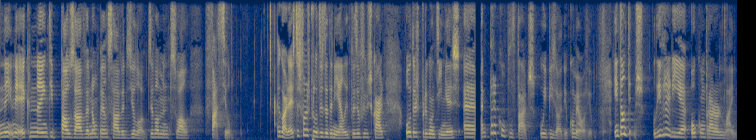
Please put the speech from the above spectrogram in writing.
Nem, é que nem tipo pausava, não pensava, dizia logo: desenvolvimento pessoal, fácil. Agora, estas foram as perguntas da Daniela e depois eu fui buscar outras perguntinhas uh, para completar o episódio, como é óbvio. Então temos livraria ou comprar online.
